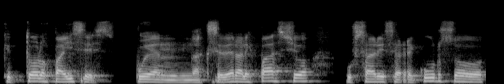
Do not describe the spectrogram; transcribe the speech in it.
que todos los países puedan acceder al espacio, usar ese recurso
